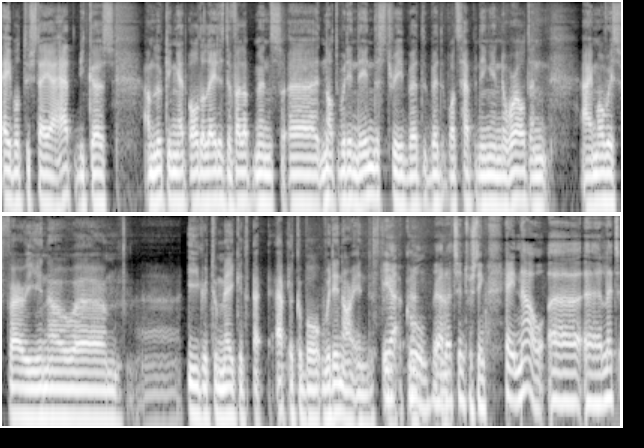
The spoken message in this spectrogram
able to stay ahead because I'm looking at all the latest developments, uh, not within the industry, but but what's happening in the world, and I'm always very, you know. Um, eager to make it applicable within our industry. Yeah, cool. Yeah, yeah that's interesting. Hey, now uh, uh, let's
